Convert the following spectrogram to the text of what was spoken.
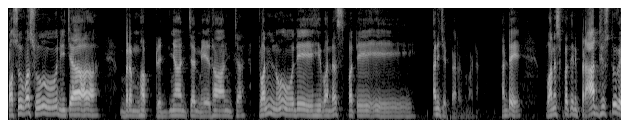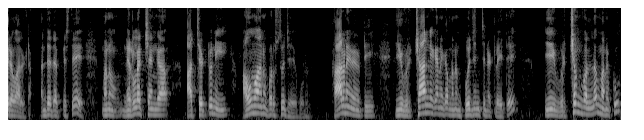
పశువసూనిచ బ్రహ్మ ప్రజ్ఞాంచ మేధాంచ త్వన్నో దేహి వనస్పతి అని చెప్పారనమాట అంటే వనస్పతిని ప్రార్థిస్తూ విరవాలట. అంతే తప్పిస్తే మనం నిర్లక్ష్యంగా ఆ చెట్టుని అవమానపరుస్తూ చేయకూడదు. కారణం ఏమిటి? ఈ వృక్షాన్ని కనుక మనం పూజించినట్లయితే ఈ వృక్షం వల్ల మనకు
